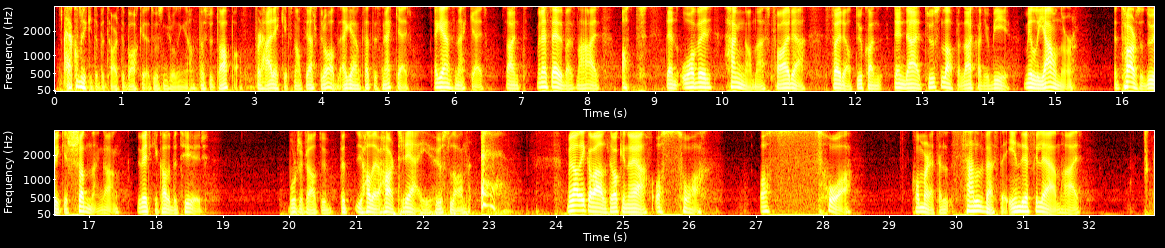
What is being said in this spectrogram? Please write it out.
Jeg kommer ikke til å betale tilbake de 1000 kroningene hvis du taper den. For det her er ikke finansielt råd. Jeg er en fette snekker. Jeg er en snekker, sant? Men jeg sier det bare sånn her at det er en overhengende fare for at du kan Den der tusenlappen der kan jo bli millioner. Et tall som du ikke skjønner engang. Du vet ikke hva det betyr. Bortsett fra at du hadde, har tre i huslån. Men allikevel, det var ikke nøye. Og så Og så kommer det til selveste indrefileten her.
